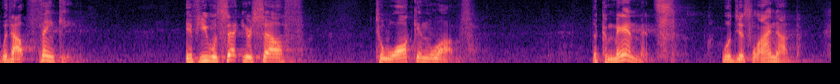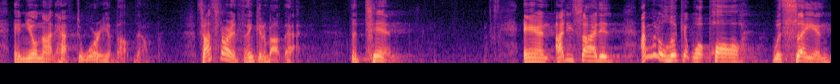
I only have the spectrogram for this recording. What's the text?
without thinking. If you will set yourself to walk in love, the commandments will just line up and you'll not have to worry about them. So I started thinking about that. The 10. And I decided I'm going to look at what Paul was saying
